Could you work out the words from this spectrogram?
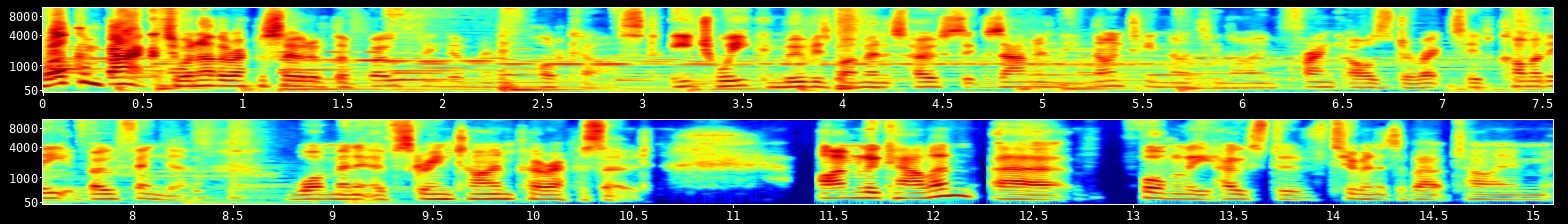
Welcome back to another episode of the Bowfinger Minute Podcast. Each week, Movies by Minutes hosts examine the 1999 Frank Oz directed comedy Bowfinger, one minute of screen time per episode. I'm Luke Allen, uh, formerly host of Two Minutes About Time,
